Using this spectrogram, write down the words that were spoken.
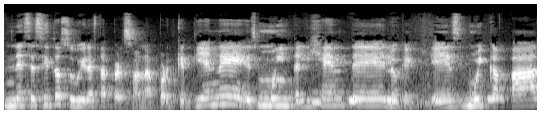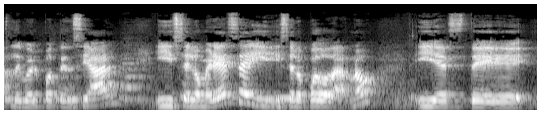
necesito subir a esta persona porque tiene, es muy inteligente, lo que es muy capaz, le veo el potencial y se lo merece y, y se lo puedo dar, ¿no? y este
